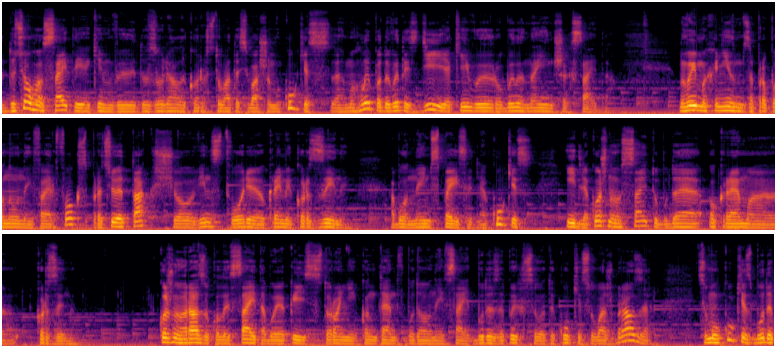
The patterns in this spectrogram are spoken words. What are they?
До цього сайти, яким ви дозволяли користуватись вашими cookies, могли подивитись дії, які ви робили на інших сайтах. Новий механізм, запропонований Firefox, працює так, що він створює окремі корзини або namespace для cookies, і для кожного сайту буде окрема корзина. Кожного разу, коли сайт або якийсь сторонній контент, вбудований в сайт, буде записувати cookies у ваш браузер, цьому cookies буде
